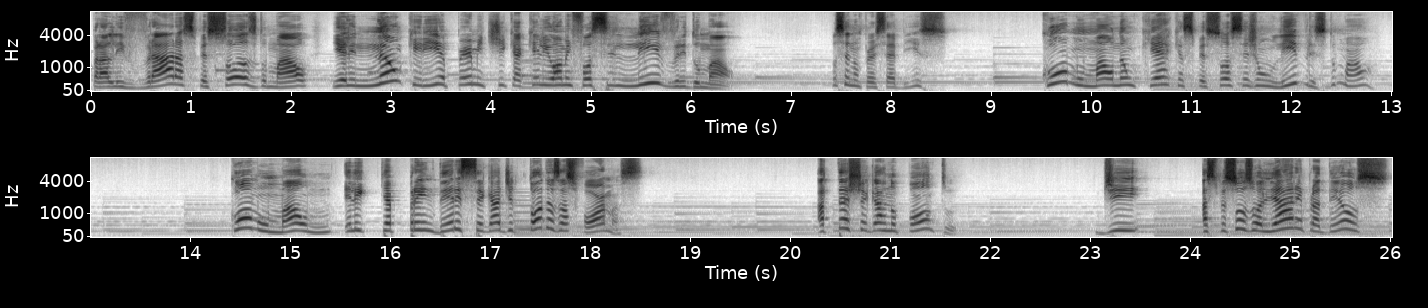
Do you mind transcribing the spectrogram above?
para livrar as pessoas do mal, e ele não queria permitir que aquele homem fosse livre do mal. Você não percebe isso? Como o mal não quer que as pessoas sejam livres do mal? Como o mal, ele quer prender e cegar de todas as formas. Até chegar no ponto de as pessoas olharem para Deus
